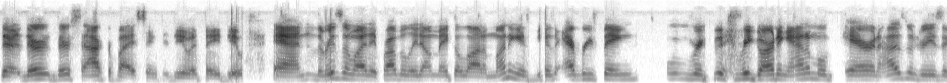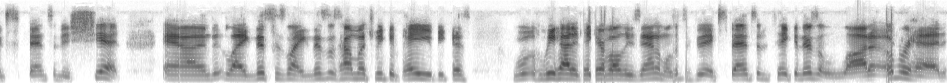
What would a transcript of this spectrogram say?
they're they're they're sacrificing to do what they do. And the reason why they probably don't make a lot of money is because everything re- regarding animal care and husbandry is expensive as shit. And like this is like this is how much we could pay you because we had to take care of all these animals. It's expensive to take it. There's a lot of overhead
